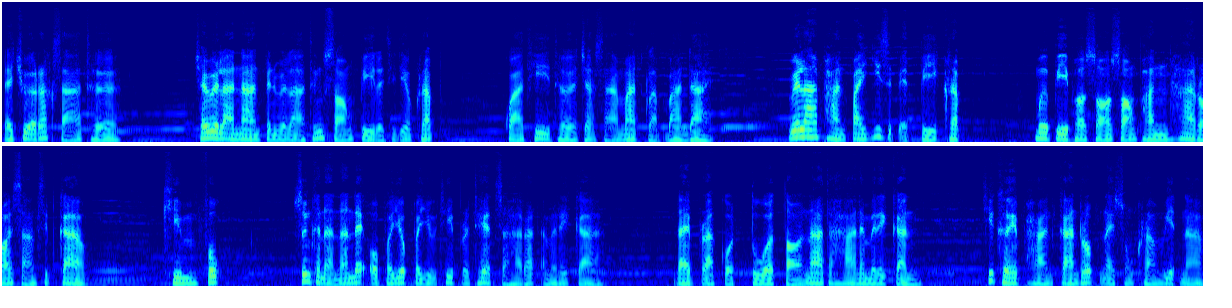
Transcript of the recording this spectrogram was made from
ได้ช่วยรักษาเธอ ใช้เวลานานเป็นเวลาถึงสองปีเลยทีเดียวครับ กว่าที่เธอจะสามารถกลับบ้านได้ เวลาผ่านไป 21 ปีครับ เมื่อปีพศ 2539 คิมฟุก ซึ่งขณะนั้นได้อพยพไปอยู่ที่ประเทศสหรัฐอเมริกา ได้ปรากฏตัวต่อหน้าทหารอเมริกัน ที่เคยผ่านการรบในสงครามเวียดนาม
